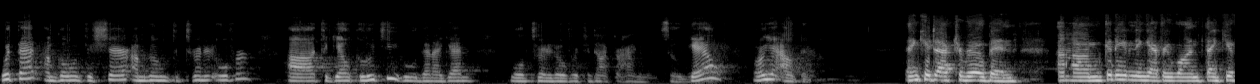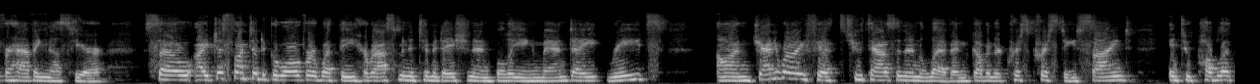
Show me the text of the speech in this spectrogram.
with that, I'm going to share, I'm going to turn it over uh, to Gail Colucci, who then again will turn it over to Dr. Heineman. So Gail, are you out there? Thank you, Dr. Rubin. Um, good evening, everyone. Thank you for having us here. So I just wanted to go over what the harassment, intimidation, and bullying mandate reads. On January 5th, 2011, Governor Chris Christie signed into public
